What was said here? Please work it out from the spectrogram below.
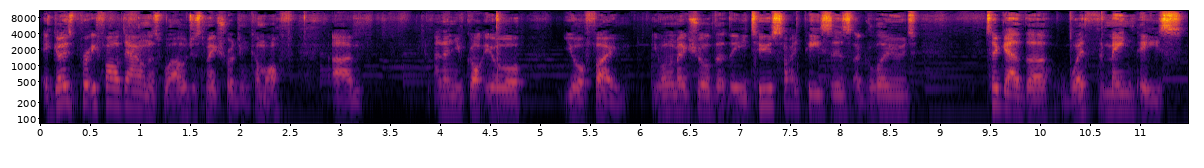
It goes pretty far down as well, just to make sure it didn't come off. Um, and then you've got your your foam. You want to make sure that the two side pieces are glued together with the main piece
